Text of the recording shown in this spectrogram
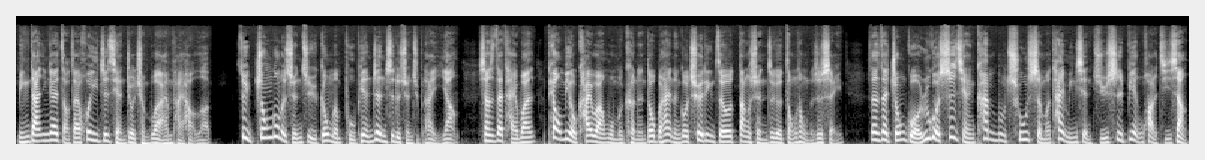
名单应该早在会议之前就全部安排好了。所以中共的选举跟我们普遍认知的选举不太一样，像是在台湾票没有开完，我们可能都不太能够确定最后当选这个总统的是谁。但是在中国，如果事前看不出什么太明显局势变化的迹象，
